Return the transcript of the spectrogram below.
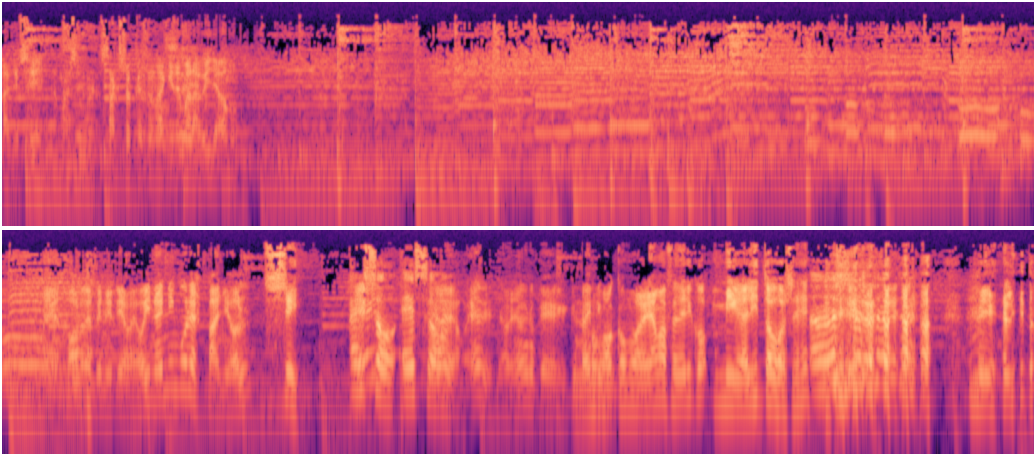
¿A que sí? Además, el saxo que suena aquí de Sí. maravilla, vamos. Definitivamente. Hoy no hay ningún español. Sí. Eso, eso. Eh, que- que no hay Como, ningún- como le llama Federico, Miguelito Bosé. Ah. Miguelito,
